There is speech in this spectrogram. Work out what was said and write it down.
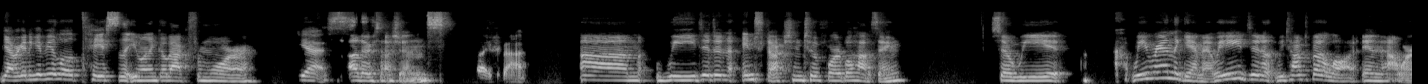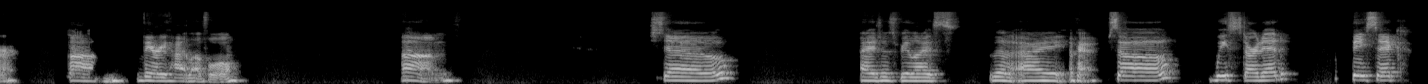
Yeah, we're gonna give you a little taste so that you want to go back for more Yes. other sessions. like that. Um, we did an introduction to affordable housing. So we we ran the gamut. We did we talked about a lot in an hour. Yeah. Um, very high level. Um so I just realized that I okay, so we started basic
